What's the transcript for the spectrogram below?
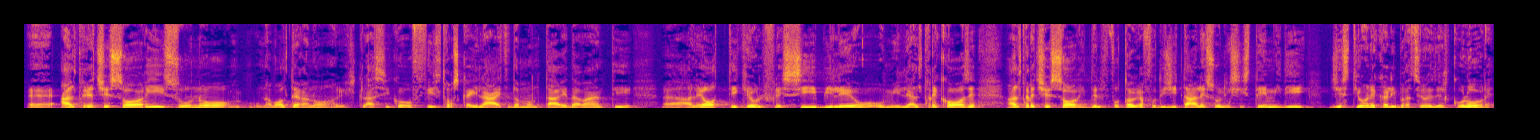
Eh, altri accessori sono, una volta erano il classico filtro skylight da montare davanti eh, alle ottiche o il flessibile o, o, mille altre cose, altri accessori del fotografo digitale sono i sistemi di gestione e calibrazione del colore,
